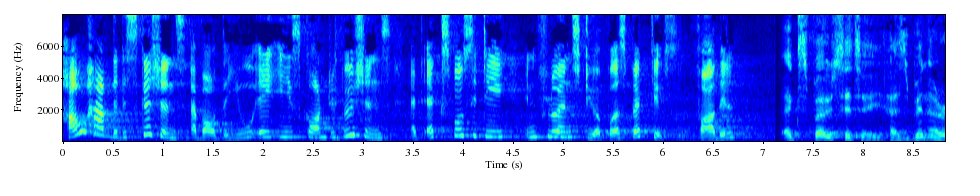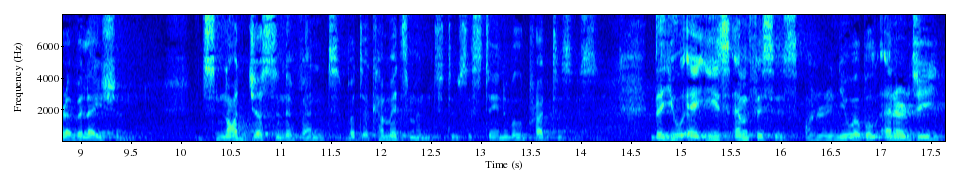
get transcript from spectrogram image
how have the discussions about the UAE's contributions at Expo City influenced your perspectives, Fadil? Expo City has been a revelation. It's not just an event, but a commitment to sustainable practices. The UAE's emphasis on renewable energy,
